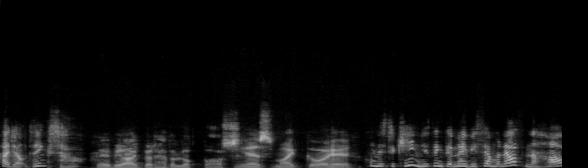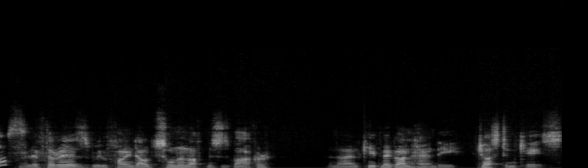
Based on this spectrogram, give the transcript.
I don't think so. Maybe I'd better have a look, boss. Yes, Mike, go ahead. Oh, Mr. Keen, you think there may be someone else in the house? Well, if there is, we'll find out soon enough, Mrs. Barker. And I'll keep my gun handy, just in case.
